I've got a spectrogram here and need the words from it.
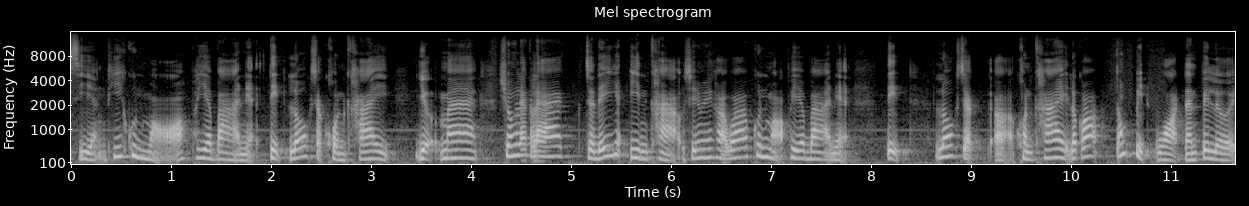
เสี่ยงที่คุณหมอพยาบาลเนี่ยติดโรคจากคนไข้เยอะมาก ช่วงแรก ๆ จะได้ยินข่าวใช่ไหมคะว่าคุณหมอพยาบาลเนี่ยติดโรคจากคนไข้แล้วก็ต้องปิดวอร์ดนั้นไปเลย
